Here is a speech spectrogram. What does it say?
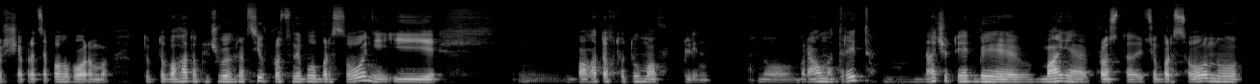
ще про це поговоримо. Тобто багато ключових гравців просто не було в Барселоні і. Багато хто думав, блін, ну, Реал Мадрид, начебто, якби має просто цю Барселону,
